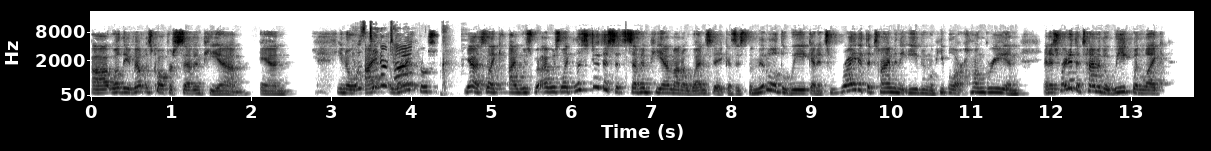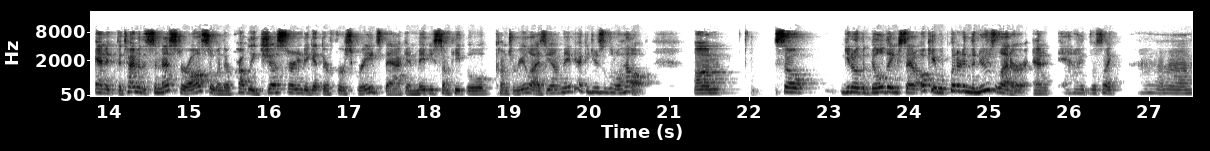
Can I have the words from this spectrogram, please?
Uh, well, the event was called for 7 p.m. and you know, I, when I first, yeah, it's like I was, I was like, let's do this at 7 p.m. on a Wednesday because it's the middle of the week and it's right at the time in the evening when people are hungry and and it's right at the time of the week when like and at the time of the semester also when they're probably just starting to get their first grades back and maybe some people come to realize, you know, maybe I could use a little help. Um, so you know, the building said, okay, we'll put it in the newsletter, and and I was like, uh,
